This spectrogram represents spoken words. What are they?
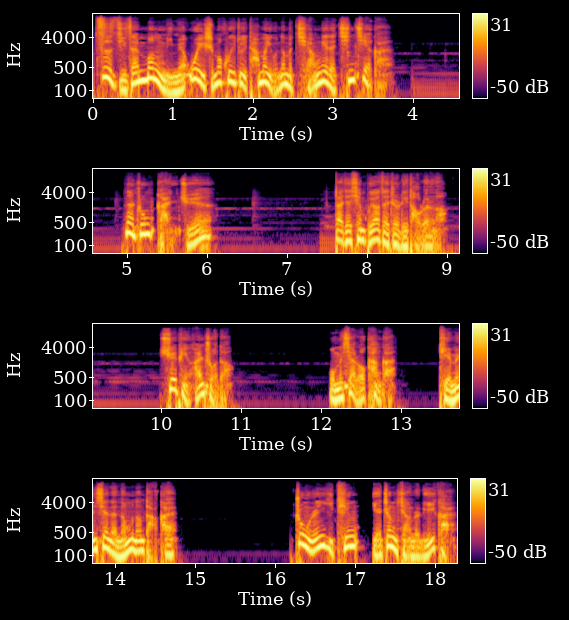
自己在梦里面为什么会对他们有那么强烈的亲切感？那种感觉，大家先不要在这里讨论了。薛品涵说道：“我们下楼看看，铁门现在能不能打开？”众人一听，也正想着离开。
